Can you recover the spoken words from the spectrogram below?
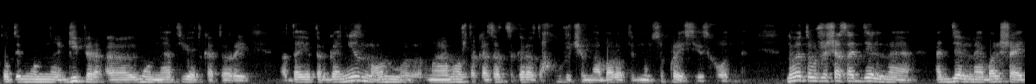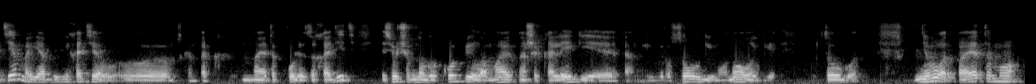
тот иммунный, гипериммунный а, ответ, который дает организм, он может оказаться гораздо хуже, чем, наоборот, иммунсупрессия исходная. Но это уже сейчас отдельная, отдельная большая тема. Я бы не хотел, э, скажем так, на это поле заходить. Здесь очень много копий ломают наши коллеги, там, и вирусологи, иммунологи, кто угодно. Вот, поэтому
